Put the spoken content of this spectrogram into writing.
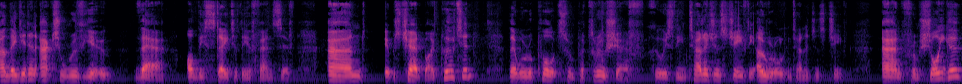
And they did an actual review there of the state of the offensive. And it was chaired by Putin. There were reports from Patrushev, who is the intelligence chief, the overall intelligence chief, and from Shoigu.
